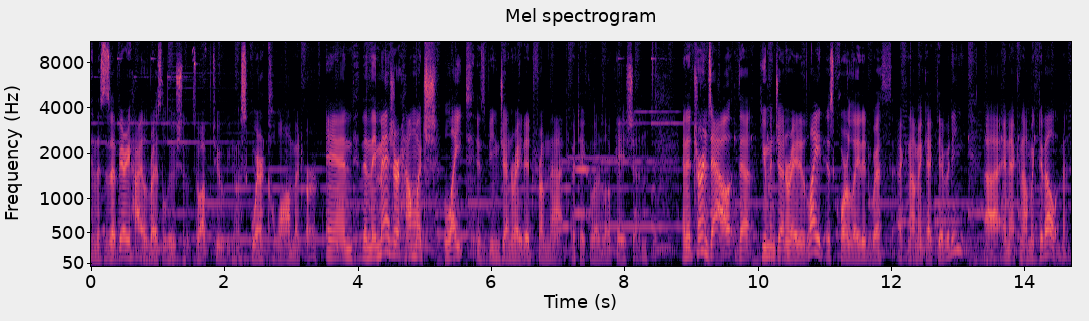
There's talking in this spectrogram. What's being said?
And this is a very high resolution, so up to you know, a square kilometer. And then they measure how much light is being generated from that particular location. And it turns out that human-generated light is correlated with economic activity uh, and economic development.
